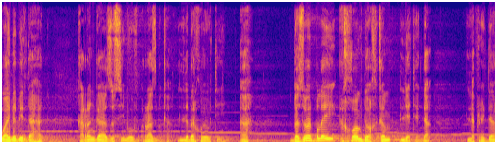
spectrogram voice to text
وای بە بیردا هات کە ڕەنگە زوسیمۆڤ ڕاست بکە. لەبەر خۆی وتی، ئاه، بە زۆر بڵێی خۆم دۆخەکەم لێ تێکدا. لە پڕێکدا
